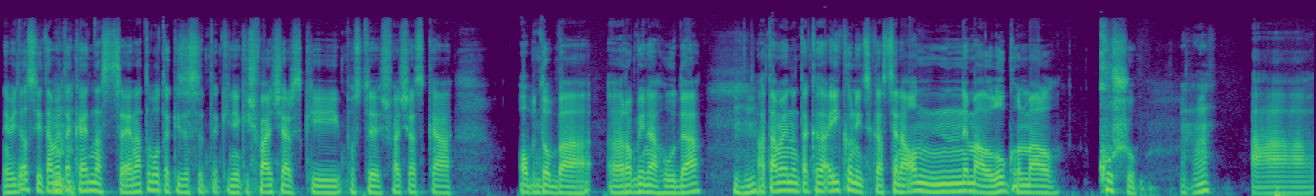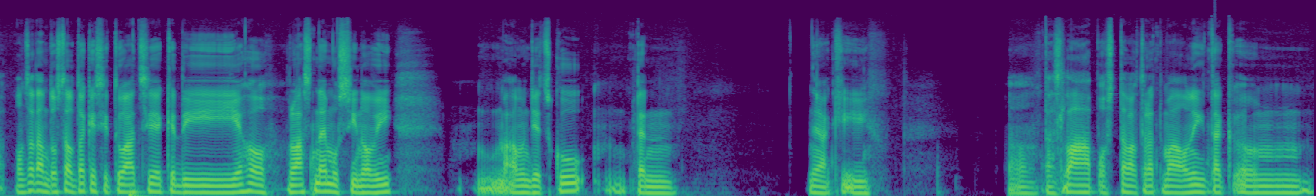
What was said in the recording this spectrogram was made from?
Nevidel si? Tam je Mhm. taká jedna scéna, to bol taký zase taký nejaký švajčiarsky, proste švajčiarská obdoba e, Robina Hooda. Mhm. A tam je jedna taká ikonická scéna. On nemal luk, on mal kušu. Mhm. A on sa tam dostal do takej situácie, kedy jeho vlastnému synovi, mám decku, ten nejaký tá zlá postava, ktorá tu má oný, tak um,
